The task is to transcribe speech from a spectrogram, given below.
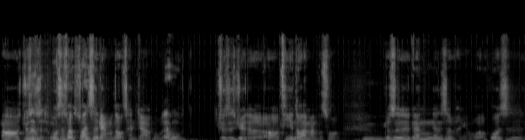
呃，就是我是说算是两个都有参加过，但我就是觉得呃体验都还蛮不错的。嗯，就是跟认识的朋友或或者是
